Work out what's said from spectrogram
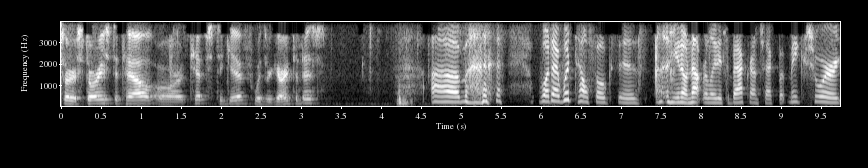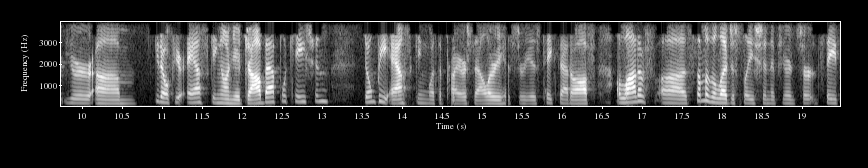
sort of stories to tell or tips to give with regard to this? Um, what I would tell folks is, you know, not related to background check, but make sure you're, um, you know, if you're asking on your job application don't be asking what the prior salary history is. Take that off. A lot of uh, some of the legislation, if you're in certain states,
